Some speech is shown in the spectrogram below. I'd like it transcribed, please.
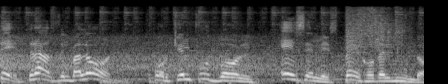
Detrás del balón, porque el fútbol es el espejo del mundo.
